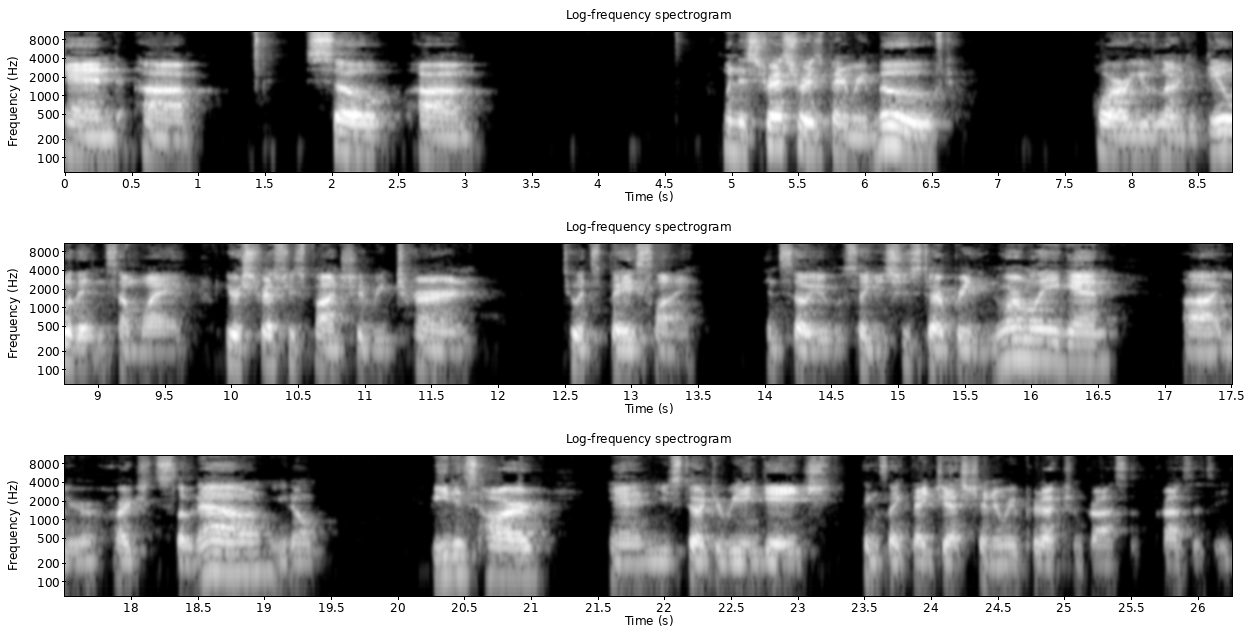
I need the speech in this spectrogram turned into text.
And um, so um, when the stressor has been removed, or you've learned to deal with it in some way, your stress response should return to its baseline. And so you so you should start breathing normally again uh, your heart should slow down, you don't beat as hard, and you start to re-engage things like digestion and reproduction process, processes.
